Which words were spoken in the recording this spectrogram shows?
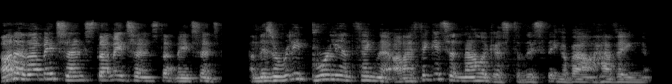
"Oh no, that made sense. That made sense. That made sense." And there's a really brilliant thing there, and I think it's analogous to this thing about having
